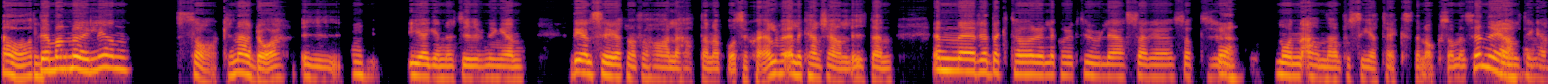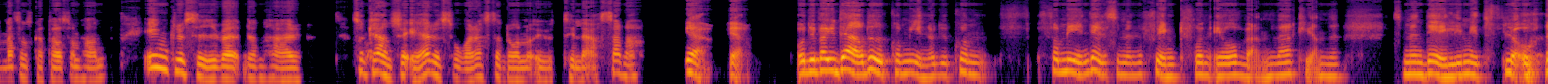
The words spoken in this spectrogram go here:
Ja, det man möjligen saknar då i mm. egenutgivningen Dels är det att man får ha alla hattarna på sig själv eller kanske anlita en, en redaktör eller korrekturläsare så att ja. någon annan får se texten också. Men sen är det allting annat som ska tas om hand, inklusive den här som kanske är det svåraste då att nå ut till läsarna. Ja, ja. Och det var ju där du kom in och du kom för min del som en skänk från ovan, verkligen. Som en del i mitt flow.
